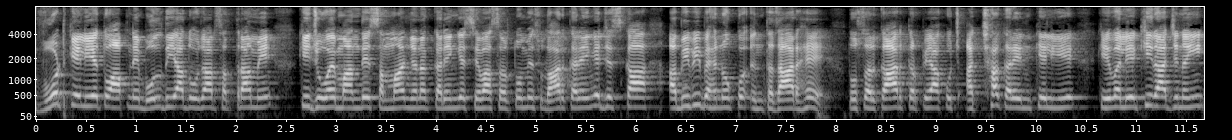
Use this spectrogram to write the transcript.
वोट के लिए तो आपने बोल दिया 2017 में कि जो है मानदेय सम्मानजनक करेंगे, सेवा शर्तों में सुधार करेंगे, जिसका अभी भी बहनों को इंतज़ार है। तो सरकार कृपया कुछ अच्छा करे इनके लिए, केवल एक ही राज्य नहीं,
